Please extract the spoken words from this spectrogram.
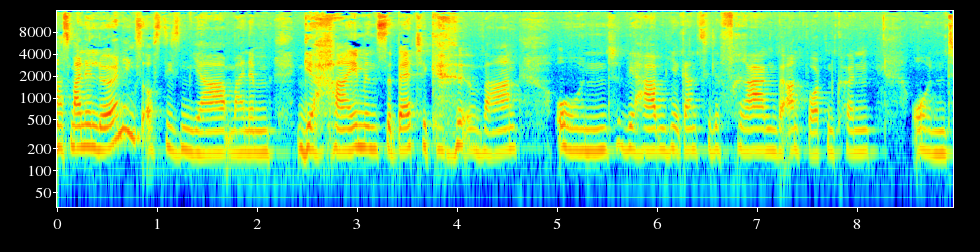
was meine Learnings aus diesem Jahr, meinem geheimen Sabbatical waren. Und wir haben hier ganz viele Fragen beantworten können. Und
